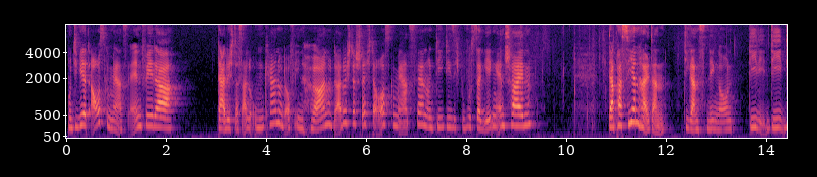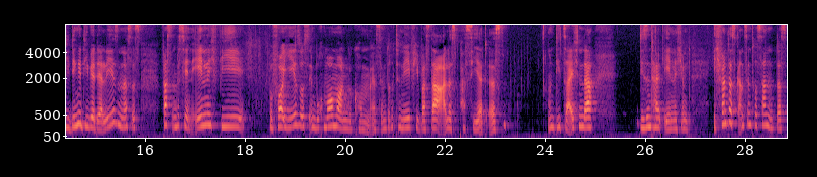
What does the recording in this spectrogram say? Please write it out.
Und die wird ausgemerzt. Entweder dadurch, dass alle umkehren und auf ihn hören und dadurch das Schlechte ausgemerzt werden und die, die sich bewusst dagegen entscheiden, da passieren halt dann die ganzen Dinge. Und die, die, die Dinge, die wir da lesen, das ist fast ein bisschen ähnlich wie bevor Jesus im Buch Mormon gekommen ist, im dritten Nephi, was da alles passiert ist. Und die Zeichen da, die sind halt ähnlich. Und ich fand das ganz interessant, dass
